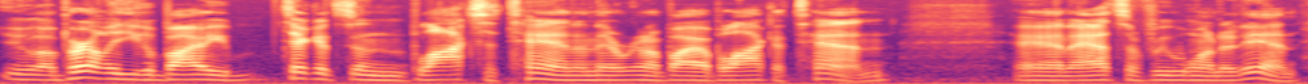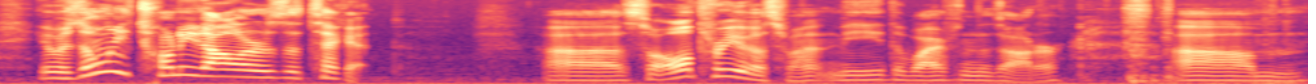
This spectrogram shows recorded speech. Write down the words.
you know, apparently you could buy tickets in blocks of 10, and they were going to buy a block of 10 and asked if we wanted in. It was only $20 a ticket. Uh, so all three of us went me, the wife, and the daughter. Um,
